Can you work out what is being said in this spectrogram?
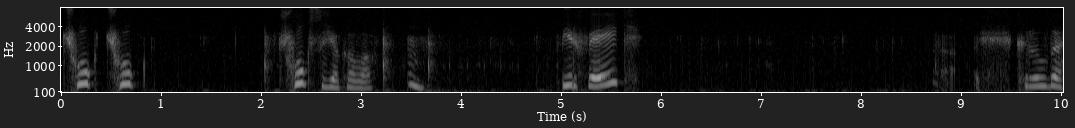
çok çok çok sıcak hava. Bir fake. Kırıldı.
